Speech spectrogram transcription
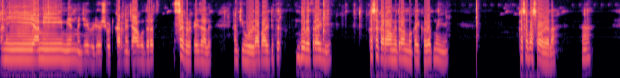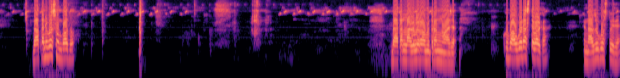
आणि आम्ही मेन म्हणजे व्हिडिओ शूट करण्याच्या अगोदरच सगळं काही झालं. आमची हुरडा पार्टी तर दूरच राहिली कसं करावं मित्रांनो काही कळत नाहीये. कसं बसवावं याला? हा? दाताने बसवून पाहतो. दाताला लागलं राव मित्रांनो माझ्या. खूप अवघड असतं बरं का? नाजूक वस्तू आहे त्या.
